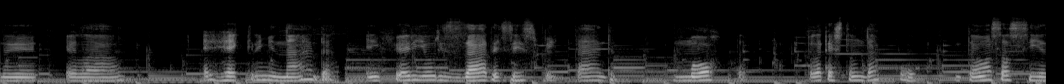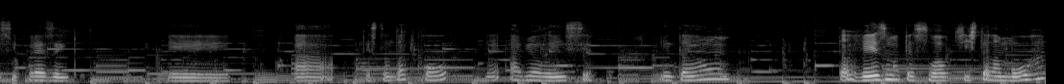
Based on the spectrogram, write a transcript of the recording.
né, ela é recriminada, é inferiorizada, é desrespeitada, morta pela questão da cor. Então associa-se, por exemplo, é, a questão da cor né, à violência. Então, talvez uma pessoa autista ela morra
